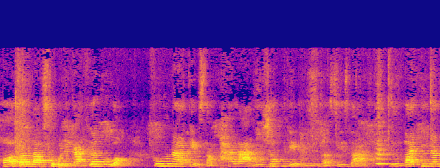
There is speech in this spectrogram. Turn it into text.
ขอต้อนรับสู่บริการเอื้องหลวง กู้นาเก็บสัมภาระในช่องเก็บนี้เหนือศีรษะหรือใต้ที่นั่ง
